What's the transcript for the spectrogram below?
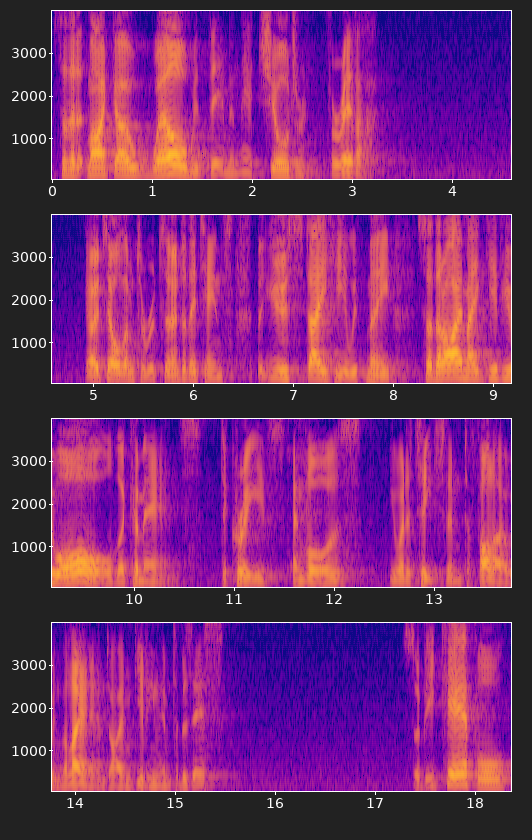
so that it might go well with them and their children forever. Go tell them to return to their tents, but you stay here with me, so that I may give you all the commands, decrees, and laws you are to teach them to follow in the land I am giving them to possess. So be careful,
